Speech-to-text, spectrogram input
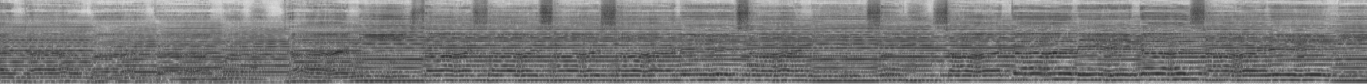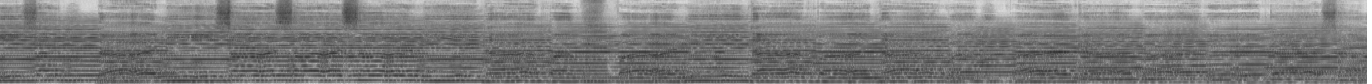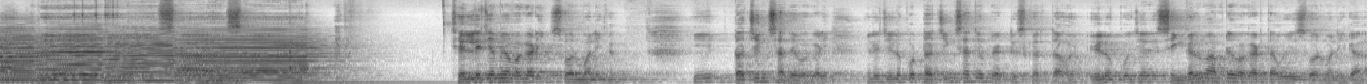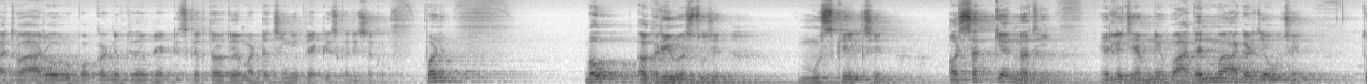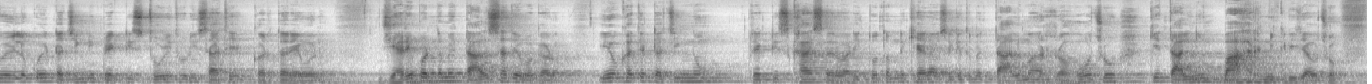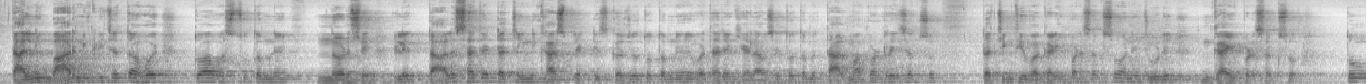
છેલ્લે જે મેં વગાડી, સ્વર માલિકા, એ ટચિંગ સાથે વગાડી. એટલે જે લોકો ટચિંગ સાથે પ્રેક્ટિસ કરતા હોય, એ લોકો જ્યારે સિંગલમાં આપણે વગાડતા હોઈએ સ્વર માલિકા અથવા આરો પકડને પ્રેક્ટિસ કરતા હોય તો એમાં ટચિંગની પ્રેક્ટિસ કરી શકો. પણ બહુ અઘરી વસ્તુ છે, મુશ્કેલ છે, અશક્ય નથી. એટલે જેમને વાદનમાં આગળ જવું છે, તો એ લોકોએ ટચિંગની પ્રેક્ટિસ થોડી થોડી સાથે કરતા રહેવાનું. જ્યારે પણ તમે તાલ સાથે વગાડો, એ વખતે ટચિંગનો પ્રેક્ટિસ ખાસ કરવાની, તો તમને ખ્યાલ આવશે કે તમે તાલમાં રહો છો કે તાલની બહાર નીકળી જાઓ છો. તાલની બહાર નીકળી જતા હોય તો આ વસ્તુ તમને નડશે. એટલે તાલ સાથે ટચિંગની ખાસ પ્રેક્ટિસ કરજો, તો તમને વધારે ખ્યાલ આવશે. તો તમે તાલમાં પણ રહી શકશો, ટચિંગથી વગાડી પણ શકશો અને જોડે ગાઈ પણ શકશો. તો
